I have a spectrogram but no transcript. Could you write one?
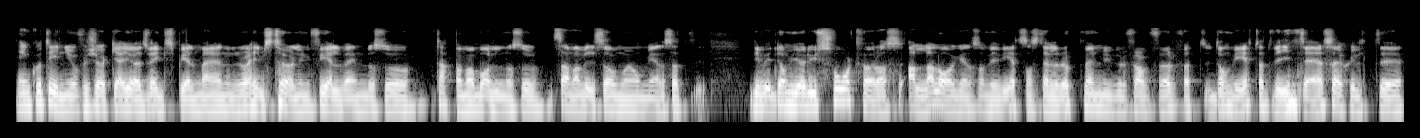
en Coutinho försöka göra ett väggspel med en Raheem Sterling felvänd och så tappar man bollen och så samma visa om och om igen. Så att de gör det ju svårt för oss, alla lagen som vi vet som ställer upp med en mur framför. För att de vet att vi inte är särskilt eh,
